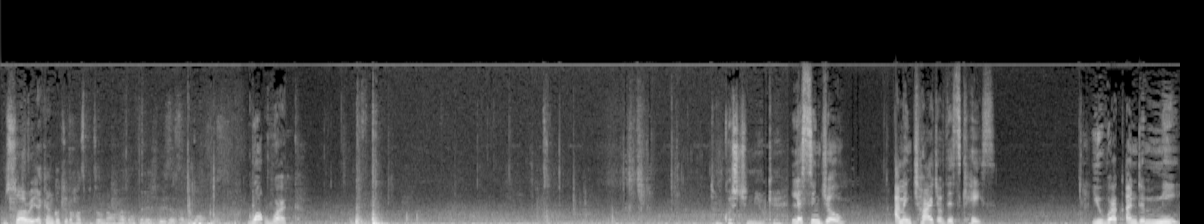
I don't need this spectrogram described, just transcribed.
I'm sorry, I can't go to the hospital now. I have unfinished business at the office. What work? Don't question me, okay? Listen, Joe. I'm in charge of this case. You work under me.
